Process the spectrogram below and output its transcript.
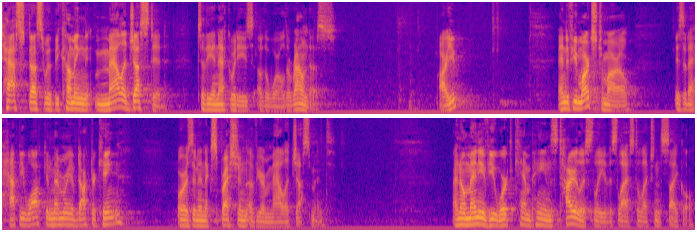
tasked us with becoming maladjusted to the inequities of the world around us. Are you? And if you march tomorrow, is it a happy walk in memory of Dr. King, or is it an expression of your maladjustment? I know many of you worked campaigns tirelessly this last election cycle.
